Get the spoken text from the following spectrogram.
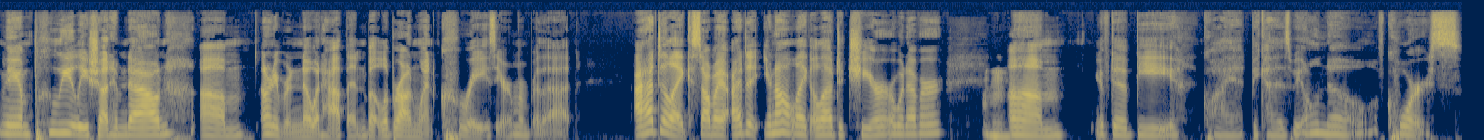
they completely shut him down. Um, I don't even know what happened, but LeBron went crazy. I remember that. I had to like stop my. I had to. You're not like allowed to cheer or whatever. Mhm. Um, you have to be quiet because we all know, of course,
